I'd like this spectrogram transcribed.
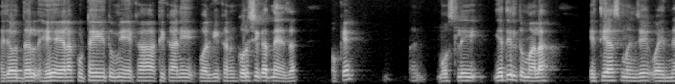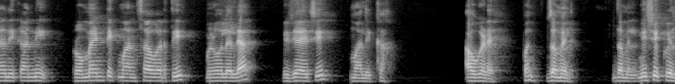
ह्याच्याबद्दल हे याला कुठेही तुम्ही एका ठिकाणी वर्गीकरण करू शकत नाही याचं. ओके मोस्टली येतील तुम्हाला. इतिहास म्हणजे वैज्ञानिकांनी रोमॅन्टिक माणसावरती मिळवलेल्या विजयाची मालिका. अवघड आहे. पण जमेल. जमेल. मी शिकवेल.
